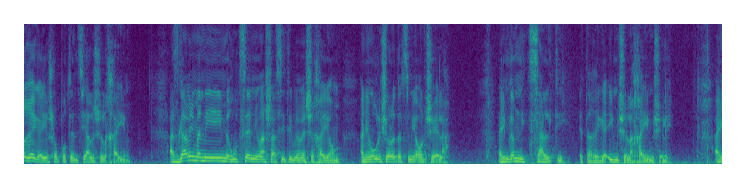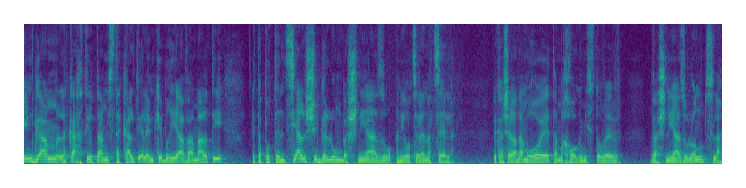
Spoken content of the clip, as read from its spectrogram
רגע יש לו פוטנציאל של חיים. אז גם אם אני מרוצה ממה שעשיתי במשך היום, אני אמור לשאול את עצמי עוד שאלה. האם גם ניצלתי את הרגעים של החיים שלי? האם גם לקחתי אותם, הסתכלתי עליהם כבריאה ואמרתי, את הפוטנציאל שגלום בשנייה הזו, אני רוצה לנצל. וכאשר אדם רואה את המחוג מסתובב, והשנייה הזו לא נוצלה,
